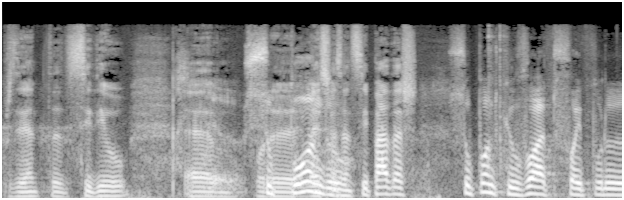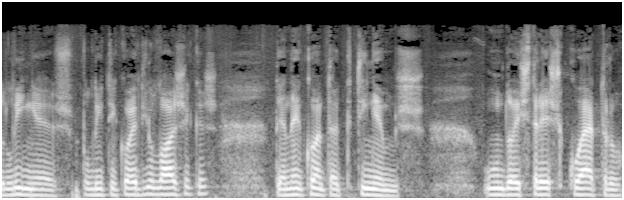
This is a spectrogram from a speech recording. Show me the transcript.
Presidente decidiu eh, por Supondo- eleições antecipadas. Supondo que o voto foi por linhas político-ideológicas, tendo em conta que tínhamos um, dois, três, quatro,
